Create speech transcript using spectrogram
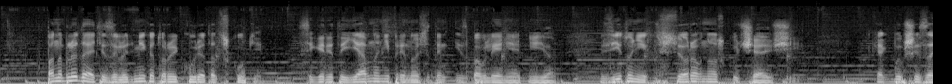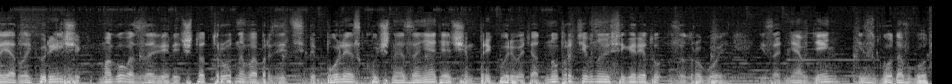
Понаблюдайте за людьми, которые курят от скуки. Сигареты явно не приносят им избавления от нее. Вид у них все равно скучающий. Как бывший заядлый курильщик, могу вас заверить, что трудно вообразить себе более скучное занятие, чем прикуривать одну противную сигарету за другой, изо дня в день, из года в год.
